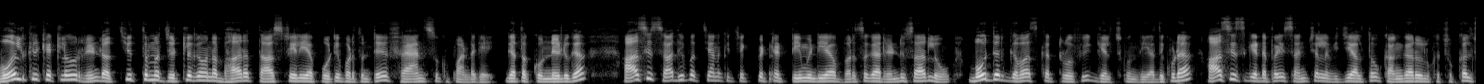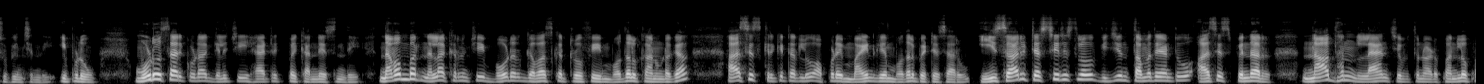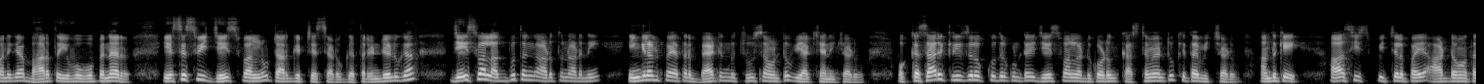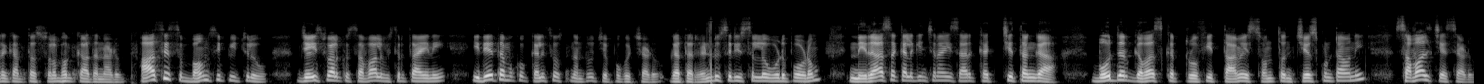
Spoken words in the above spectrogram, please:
World క్రికెట్‌లో రెండు అత్యుత్తమ జట్లుగా ఉన్న భారత్, ఆస్ట్రేలియా పోటీ పడుతుంటే ఫ్యాన్స్‌కు పండగే. గత కొన్నేళ్ళుగా ఆసీస్ ఆధిపత్యానికి చెక్ పెట్టిన టీమిండియా వరుసగా రెండుసార్లు బోర్డర్ గవాస్కర్ ట్రోఫీ గెలుచుకుంది. అది కూడా ఆసీస్ గడ్డపై సంచలన విజయాలతో కంగారులకు చుక్కలు చూపించింది. ఇప్పుడు మూడోసారి కూడా గెలిచి హ్యాట్రిక్‌పై కన్నేసింది. నవంబర్ నెలాఖరు నుంచి బోర్డర్ గవాస్కర్ ట్రోఫీ మొదలు కానుండగా ఆసీస్ క్రికెటర్లు అప్పుడే మైండ్ గేమ్ మొదలు పెట్టేశారు. ఈసారి టెస్ట్ సిరీస్‌లో విజయం తమదే అంటూ ఆసీస్ స్పిన్నర్ నాథన్ ల్యాన్ చెబుతున్నాడు. పనిలో పనిగా భారత యువ ఓపెనర్ యశస్వి జైస్వాల్‌ను టార్గెట్ చేశాడు. గత రెండేళ్ళుగా జైస్వాల్ అద్భుతంగా ఆడుతున్నాడని, ఇంగ్లాండ్‌పై అతని బ్యాటింగ్‌ను చూశామంటూ వ్యాఖ్యానించాడు. ఒక్కసారి క్రీజులో కుదురుకుంటే జైస్వాల్‌ను అడ్డుకోవడం కష్టమే అంటూ కితాబిచ్చాడు. అందుకే ఆసీస్ పిచ్లపై ఆడడం అతనికి అంత సులభం కాదన్నాడు. ఆసీస్ బౌన్సీ పిచ్లు జైస్వాల్‌కు సవాల్ విసురుతాయని, ఇదే తమకు కలిసి వస్తుందంటూ చెప్పుకొచ్చాడు. గత రెండు సిరీస్‌ల్లో ఓడిపోవడం నిరాశ కలిగించినా ఈసారి ఖచ్చితంగా బోర్డర్ గవాస్కర్ ట్రోఫీ తామే సొంతం చేసుకుంటామని సవాల్ చేశాడు.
